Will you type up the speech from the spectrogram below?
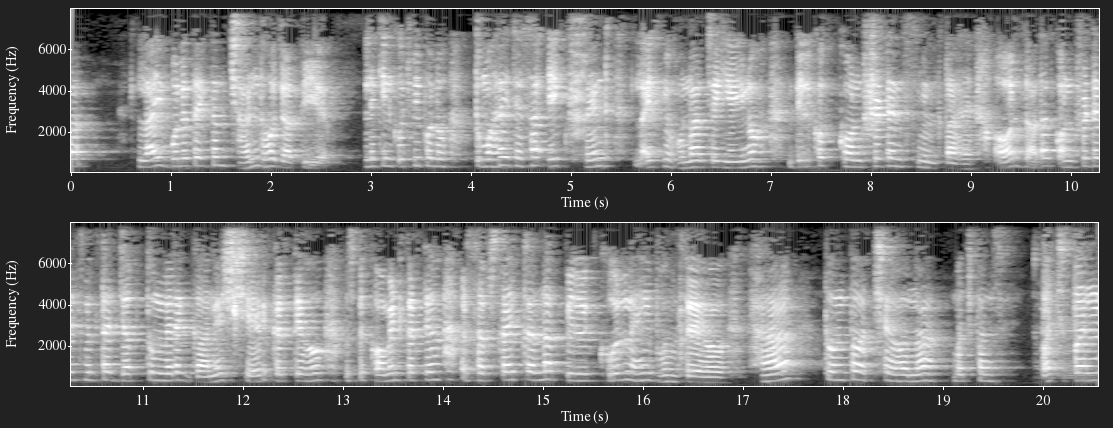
लाइफ बोले तो एकदम झंड हो जाती है। लेकिन कुछ भी बोलो, तुम्हारे जैसा एक फ्रेंड लाइफ में होना चाहिए यू नो दिल को कॉन्फिडेंस मिलता है। और ज़्यादा कॉन्फिडेंस मिलता है जब तुम मेरे गाने शेयर करते हो, उस पर कॉमेंट करते हो और सब्सक्राइब करना बिल्कुल नहीं भूलते हो। हाँ तुम तो अच्छे हो ना, बचपन से बचपन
